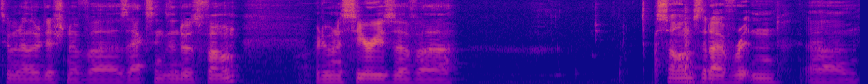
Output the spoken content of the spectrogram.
to another edition of uh, Zach Sings Into His Phone. We're doing a series of uh, songs that I've written um,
